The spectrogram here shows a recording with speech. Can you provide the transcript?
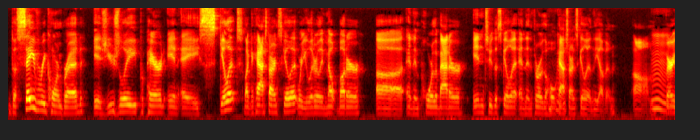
the savory cornbread is usually prepared in a skillet, like a cast iron skillet, where you literally melt butter uh, and then pour the batter into the skillet and then throw the whole cast iron skillet in the oven. Um, Very,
